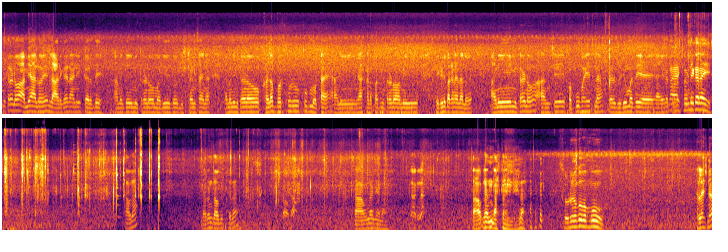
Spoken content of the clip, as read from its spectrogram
मित्रांनो आम्ही आलो आहे लाडगर आणि कर्दे. आम्ही ते मित्रांनो मध्ये जो डिस्टन्स आहे ना त्यामध्ये मित्रांनो खडप भरपूर खूप मोठा आहे आणि या खडपात मित्रांनो आम्ही खेकडी पकडायला आलो आहे आणि मित्रांनो आमचे पप्पू भाई आहेत ना तर व्हिडिओमध्ये सोडणे का नाही? चावला दादा चावलं त्याला चावला त्याला. लागला? चावला दातान त्याला सोडू नको बब्बू झालास ना?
